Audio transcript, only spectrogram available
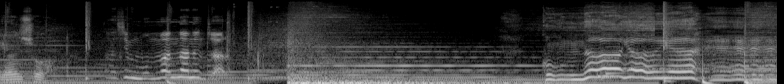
이현수 다시 못 만나는 줄 알아. 꼭 너여야 해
